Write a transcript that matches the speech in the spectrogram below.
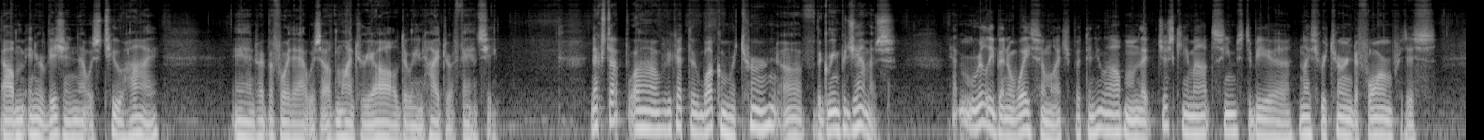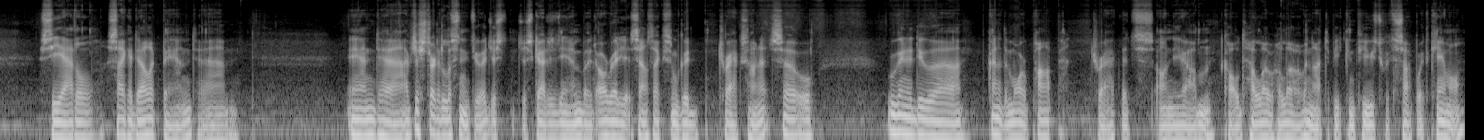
album Innervision. That was Too High. And right before that was Of Montreal doing Hydra Fancy. Next up, uh, we've got the welcome return of the Green Pajamas. Haven't really been away so much, but the new album that just came out seems to be a nice return to form for this Seattle psychedelic band. Um, and uh, I've just started listening to it. Just just got it in, but already it sounds like some good tracks on it. So we're going to do uh, kind of the more pop track that's on the album called "Hello Hello," and not to be confused with "Sopwith Camel."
